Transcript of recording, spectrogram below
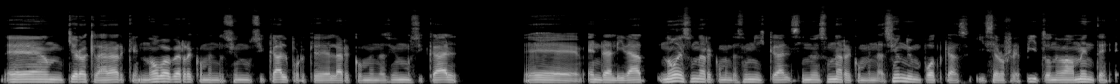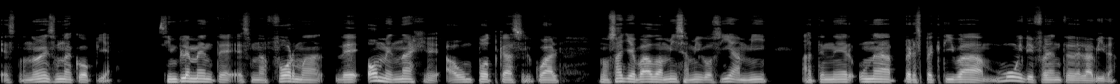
Em, quiero aclarar que no va a haber recomendación musical porque la recomendación musical Eh, en realidad no es una recomendación musical, sino es una recomendación de un podcast. Y se los repito nuevamente, esto no es una copia. Simplemente es una forma de homenaje a un podcast el cual nos ha llevado a mis amigos y a mí a tener una perspectiva muy diferente de la vida,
